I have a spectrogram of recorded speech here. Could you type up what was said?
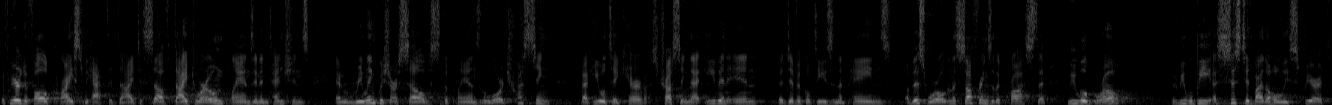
if we are to follow Christ, we have to die to self, die to our own plans and intentions, and relinquish ourselves to the plans of the Lord, trusting that He will take care of us, trusting that even in the difficulties and the pains of this world and the sufferings of the cross, that we will grow, that we will be assisted by the Holy Spirit,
